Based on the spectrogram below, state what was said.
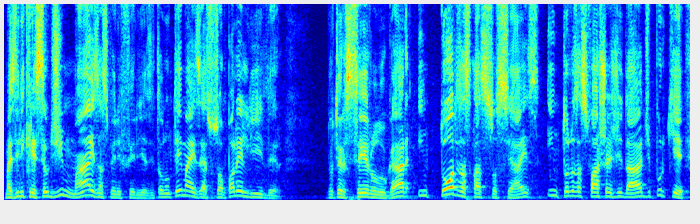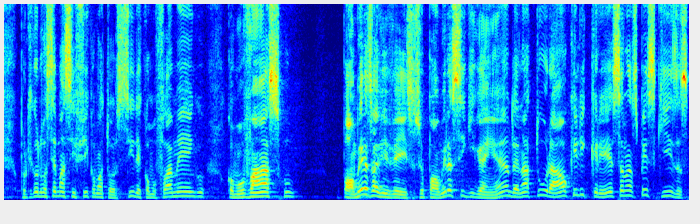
mas ele cresceu demais nas periferias. Então não tem mais essa. O São Paulo é líder no terceiro lugar em todas as classes sociais, em todas as faixas de idade. Por quê? Porque quando você massifica uma torcida, é como o Flamengo, como o Vasco, o Palmeiras vai viver isso. Se o Palmeiras seguir ganhando, é natural que ele cresça nas pesquisas.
